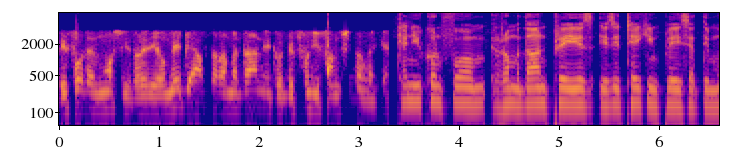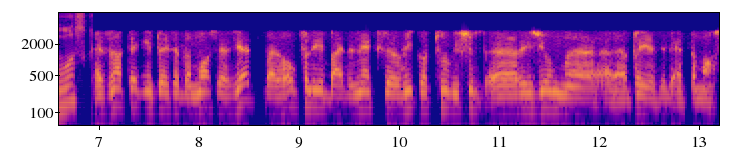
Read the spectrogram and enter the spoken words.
before the mosque is ready, or maybe after Ramadan it will be fully functional again. Can you confirm Ramadan prayers? Is it taking place at the mosque? It's not taking place at the mosque as yet, but hopefully by the next uh, week or two we should uh, resume uh, uh prayers at the mosque.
